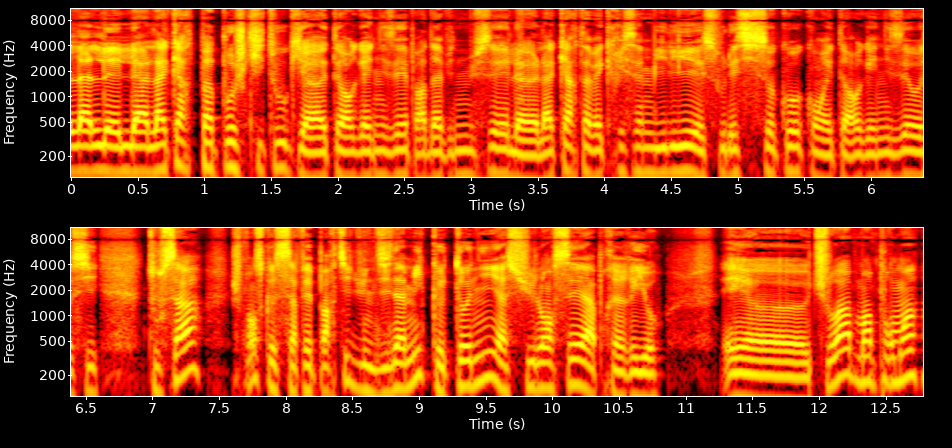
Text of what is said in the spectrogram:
La, carte Papoche Kitou qui a été organisée par David Musset, la carte avec Chris Mbili et Souley Sissoko qui ont été organisées aussi. Tout ça, je pense que ça fait partie d'une dynamique que Tony a su lancer après Rio. Et euh, tu vois, moi pour moi,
